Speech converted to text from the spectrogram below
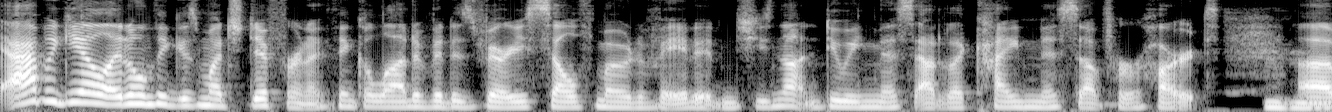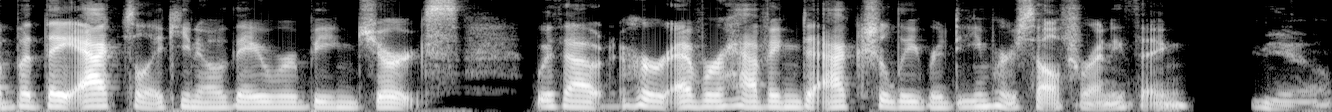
Abigail, I don't think is much different. I think a lot of it is very self motivated, and she's not doing this out of the kindness of her heart. Mhm. uh, but they act like you know they were being jerks without her ever having to actually redeem herself or anything. Yeah.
